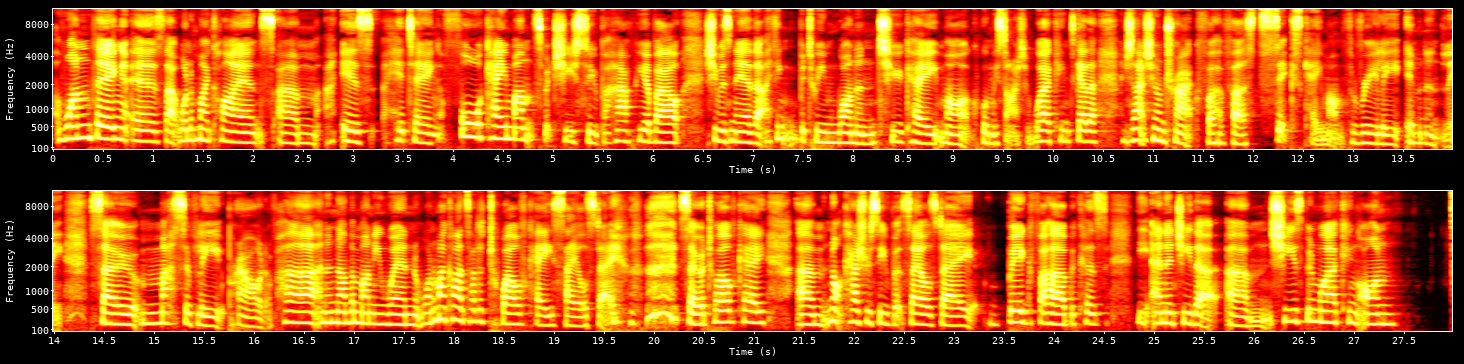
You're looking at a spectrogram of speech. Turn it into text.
one thing is that one of my clients um, is hitting 4K months, which she's super happy about. She was near that, I think, between 1 and 2K mark when we started working together. And she's actually on track for her first 6K month really imminently. So, massively proud of her. And another money win one of my clients had a 12K sales day. so, a 12K, um, not cash received, but sales day, big for her because the energy that um, she's been working on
